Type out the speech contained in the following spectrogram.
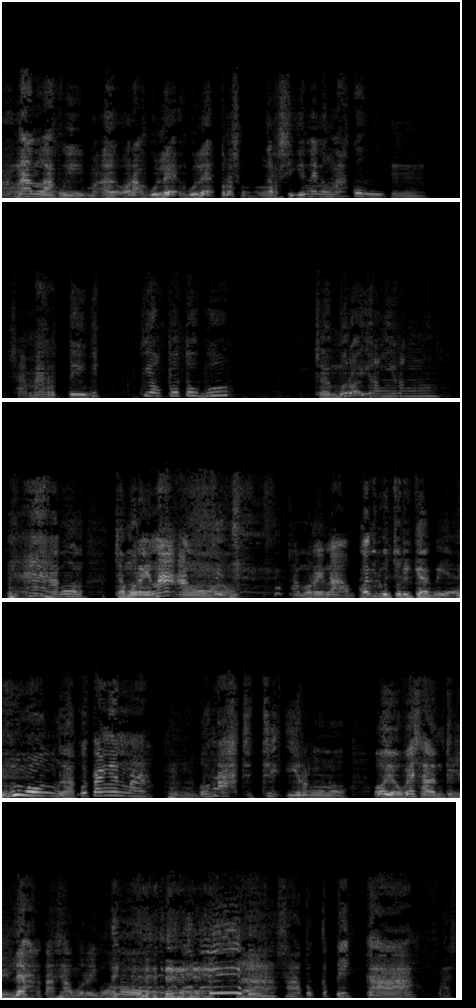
mangan lah kuwi. Eh, Ora golek, golek terus ngersikin nang omahku. Hmm. Saya ngerti kuwi kuwi apa to, Bu? Jamur kok ireng-ireng ngono. Eh, aku ngomong, jamur enak aku ngomong. Jamur enak. Kowe lu curiga kowe ya. Ngomong lah, kowe pengen mah. Ora jijik ireng ngono. Oh ya wis alhamdulillah tak sawuri ngono. nah, satu ketika pas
